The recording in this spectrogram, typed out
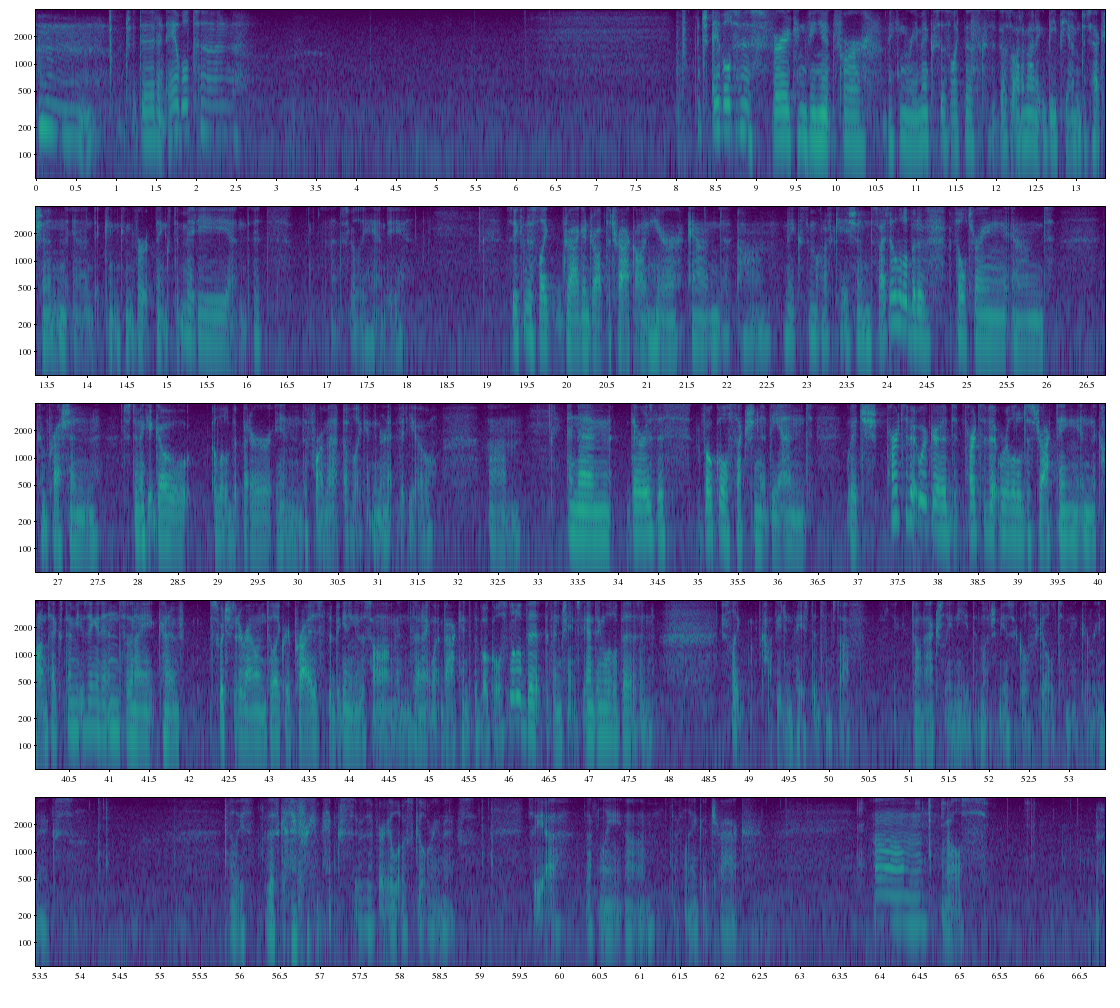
which I did in Ableton. Which Ableton is very convenient for making remixes like this because it does automatic BPM detection and it can convert things to MIDI and it's it's really handy. So you can just like drag and drop the track on here and um, make some modifications. So I did a little bit of filtering and compression just to make it go a little bit better in the format of like an internet video. Um, and then there is this vocal section at the end, which parts of it were good, parts of it were a little distracting in the context I'm using it in. So then I kind of switched it around to like reprise the beginning of the song, and then I went back into the vocals a little bit, but then changed the ending a little bit, and just like copied and pasted some stuff. Like, don't actually need much musical skill to make a remix at least this kind of remix. It was a very low skill remix. So yeah, definitely, um, definitely a good track. Um, what else? I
